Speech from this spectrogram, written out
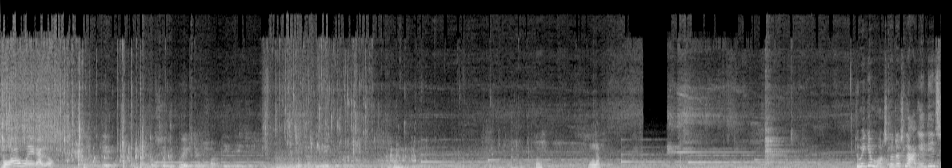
ধোয়াও হয়ে গেল। হয়ে হয়ে যাবে। না। তুমি কি মশলা টশলা আগে দিয়েছ?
